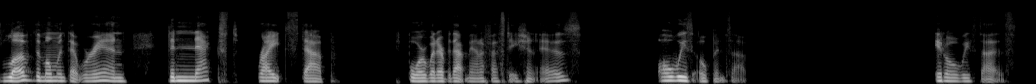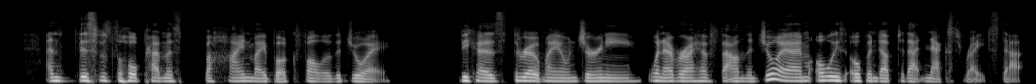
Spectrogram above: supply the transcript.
love the moment that we're in, the next right step for whatever that manifestation is always opens up. It always does. And this was the whole premise behind my book, Follow the Joy. Because throughout my own journey, whenever I have found the joy, I'm always opened up to that next right step.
